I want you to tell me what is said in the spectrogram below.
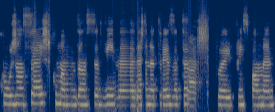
com os anseios que uma mudança de vida desta natureza traz. Foi principalmente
